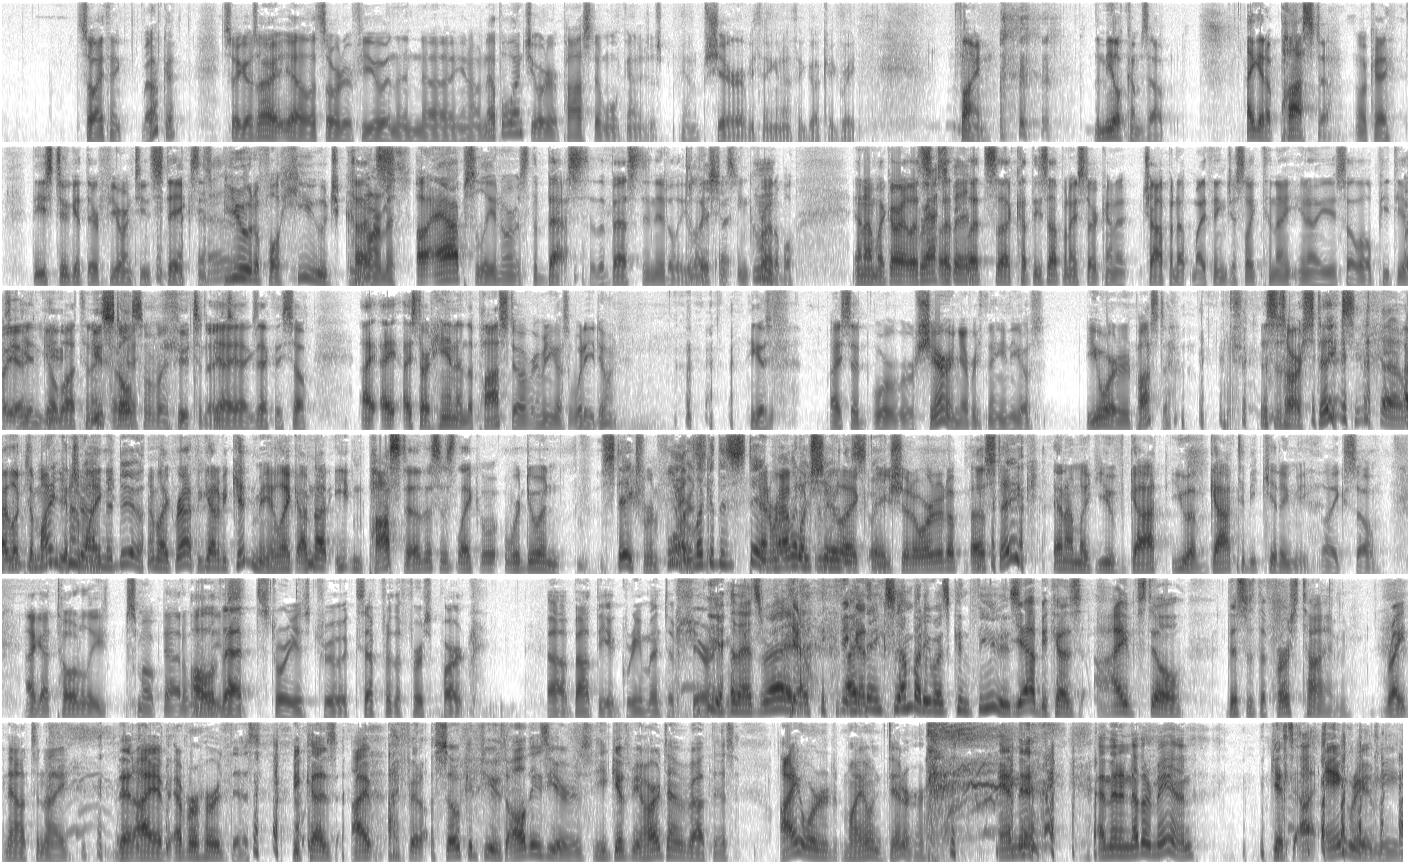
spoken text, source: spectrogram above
So I think okay. So he goes, all right, yeah, let's order a few, and then uh, you know, Nepple, why don't you order a pasta, and we'll kind of just you know share everything. And I think, okay, great, fine. the meal comes out. I get a pasta. Okay. These two get their Fiorentine steaks. These beautiful, huge cuts. Enormous. Uh, absolutely enormous. The best. The best in Italy. Delicious. Like, uh, incredible. And I'm like, all right, let's let, Grass-fed. let's uh, cut these up. And I start kind of chopping up my thing, just like tonight. You know, you saw a little PTSD Oh, yeah. in you, Gilbaugh tonight. you stole Okay. some of my food tonight. Yeah, yeah, exactly. So I, I, I start handing the pasta over him, and he goes, "What are you doing?" he goes, "I said we're, we're sharing everything," and he goes, "You ordered pasta. this is our steaks." what I looked you- to Mike and I'm like, to do? "I'm like, Rap, you got to be kidding me! Like, I'm not eating pasta. This is like we're doing steaks. We're in Florence. look at this steak. And Rap I looks at me like, this "Well, you should have ordered a, a steak." and I'm like, "You've got, you have got to be kidding me!" Like, so. I got totally smoked out of one All of these. that story is true, except for the first part uh, about the agreement of sharing. Yeah, that's right. Yeah, I, I think somebody was confused. Yeah, because I've still. This is the first time right now tonight that I have ever heard this because I I've been so confused all these years. He gives me a hard time about this. I ordered my own dinner, and then and then another man gets uh, angry at me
